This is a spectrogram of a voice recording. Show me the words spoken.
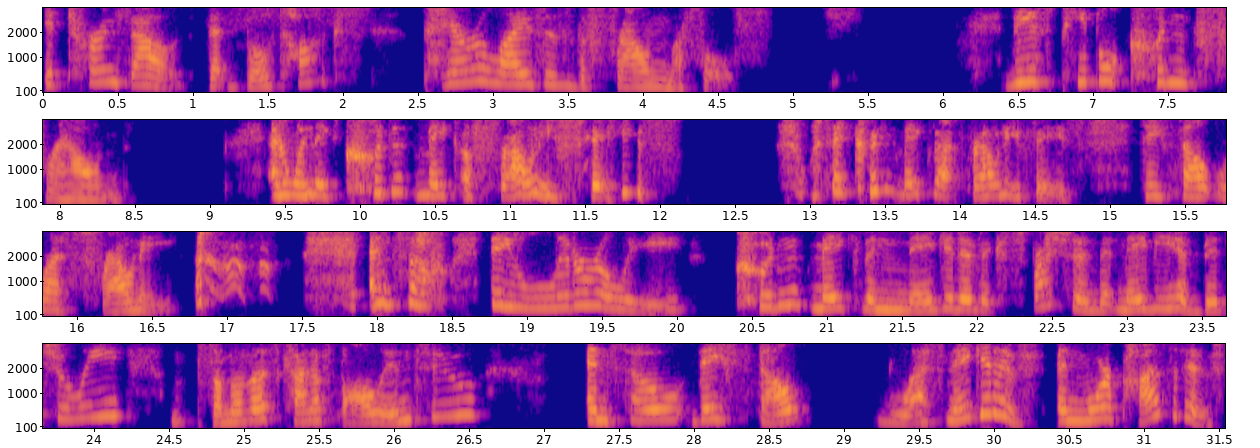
It turns out that Botox paralyzes the frown muscles. These people couldn't frown. And when they couldn't make a frowny face, when they couldn't make that frowny face, they felt less frowny. and so they literally couldn't make the negative expression that maybe habitually some of us kind of fall into. And so they felt less negative and more positive.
